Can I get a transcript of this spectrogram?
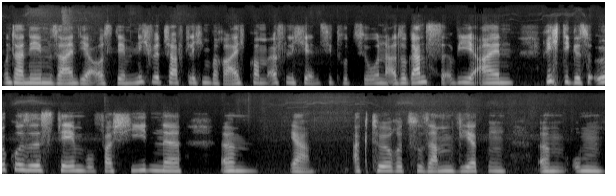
Unternehmen sein, die aus dem nicht wirtschaftlichen Bereich kommen, öffentliche Institutionen. Also ganz wie ein richtiges Ökosystem, wo verschiedene ähm, ja, Akteure zusammenwirken, ähm, um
